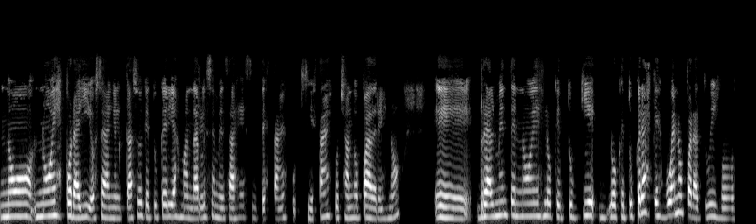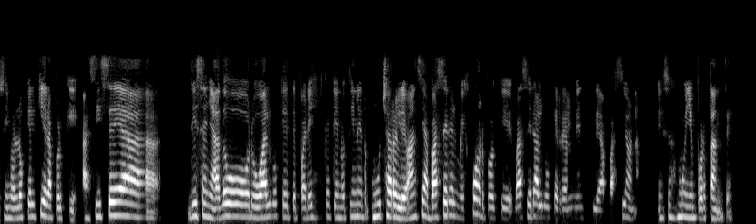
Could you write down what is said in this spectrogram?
no, no es por allí. O sea, en el caso de que tú querías mandarle ese mensaje, si te están, si están escuchando padres, ¿no? Eh, realmente no es lo que, tú, lo que tú creas que es bueno para tu hijo, sino lo que él quiera, porque así sea diseñador o algo que te parezca que no tiene mucha relevancia, va a ser el mejor porque va a ser algo que realmente le apasiona. Eso es muy importante.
